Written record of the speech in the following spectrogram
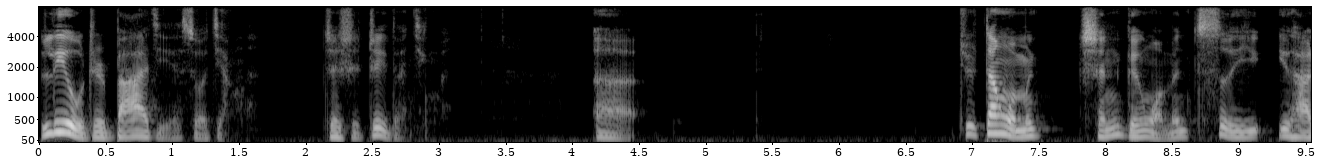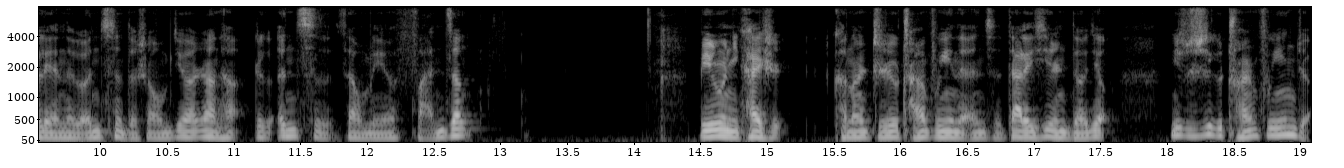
六至八节所讲的，这是这段经文。呃，就当我们神给我们赐一意大利那个恩赐的时候，我们就要让他这个恩赐在我们里面繁增。比如你开始。可能只有传福音的恩赐，带了一些人得救，你只是一个传福音者，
